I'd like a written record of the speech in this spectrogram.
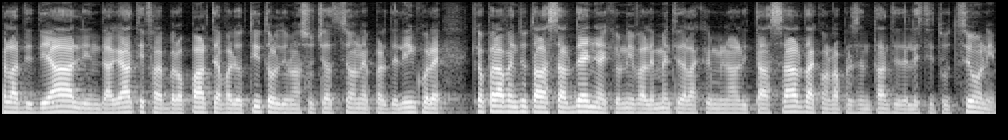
Per la DDA gli indagati farebbero parte a vario titolo di un'associazione per delinquere che operava in tutta la Sardegna e che univa elementi della criminalità sarda con rappresentanti delle istituzioni.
